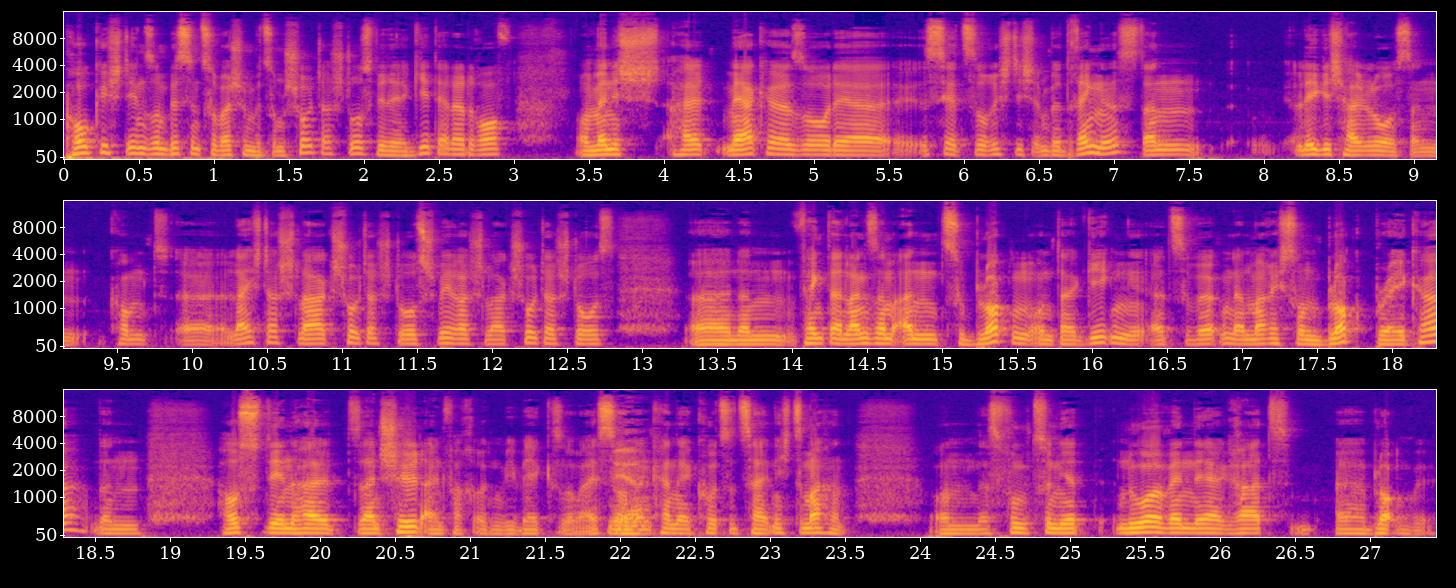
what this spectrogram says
poke ich den so ein bisschen, zum Beispiel mit so einem Schulterstoß, wie reagiert er da drauf? Und wenn ich halt merke, so der ist jetzt so richtig in Bedrängnis, dann lege ich halt los. Dann kommt äh, leichter Schlag, Schulterstoß, schwerer Schlag, Schulterstoß. Äh, dann fängt er langsam an zu blocken und dagegen äh, zu wirken. Dann mache ich so einen Blockbreaker. Dann haust du den halt sein Schild einfach irgendwie weg, so weißt du. Und dann kann er kurze Zeit nichts machen. Und das funktioniert nur, wenn der gerade äh, blocken will.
